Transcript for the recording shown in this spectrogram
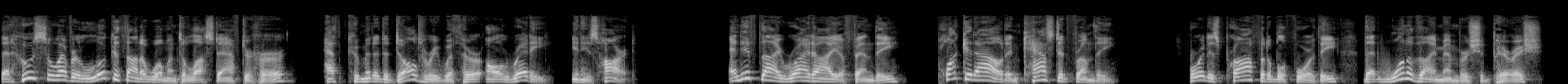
that whosoever looketh on a woman to lust after her, hath committed adultery with her already in his heart. And if thy right eye offend thee, pluck it out and cast it from thee. For it is profitable for thee that one of thy members should perish,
